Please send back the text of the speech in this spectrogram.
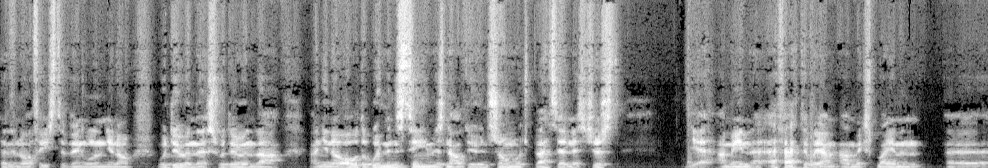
in the northeast of England. You know, we're doing this, we're doing that, and you know, oh, the women's team is now doing so much better, and it's just yeah, I mean, effectively, I'm, I'm explaining uh,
